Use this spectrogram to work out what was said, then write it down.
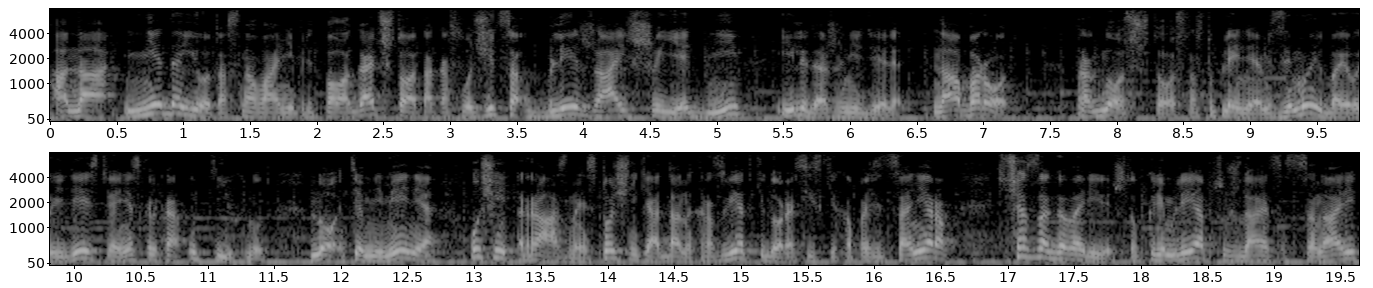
она не дает оснований предполагать, что атака случится в ближайшие дни или даже недели. Наоборот, прогноз, что с наступлением зимы боевые действия несколько утихнут. Но, тем не менее, очень разные источники от данных разведки до российских оппозиционеров сейчас заговорили, что в Кремле обсуждается сценарий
